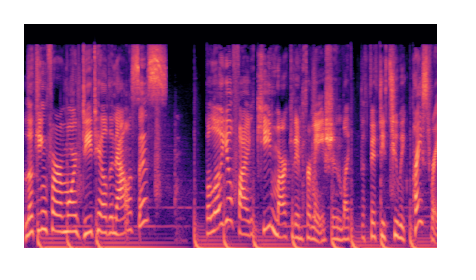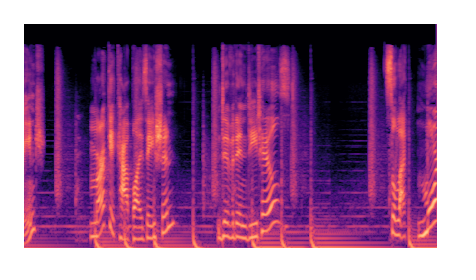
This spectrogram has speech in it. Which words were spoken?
Looking for a more detailed analysis? Below you'll find key market information like the 52-week price range, market capitalization, dividend details. Select more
